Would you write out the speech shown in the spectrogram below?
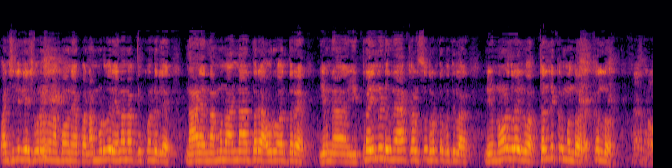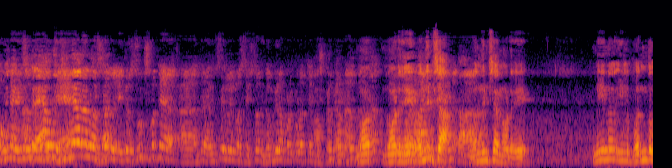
ಪಂಚಲಿಂಗೇಶ್ವರನು ನಮ್ಮವನೇ. ಅಪ್ಪ, ನಮ್ಮ ಹುಡುಗರು ಏನಾನ ಕೂತ್ಕೊಂಡಿರ್ಲಿ, ನಾಳೆ ನಮ್ಮನ್ನು ಅಣ್ಣ ಅಂತಾರೆ, ಅವರು ಅಂತಾರೆ. ಇವನ್ನ ಈ ಟ್ರೈನ್ ಟ್ರೈನ್ಡ್ ಯಾಕೆ ಕಳ್ಸಿದ್ರು ಅಂತ ಗೊತ್ತಿಲ್ಲ. ನೀವು ನೋಡಿದ್ರೆ ಇಲ್ವಾ? ಕಲ್ಲಿಕ್ಕೊಂಡ್ ಬಂದವ್ರೆ, ಕಲ್ಲು. ಅಂದ್ರೆ ಅವರು ಮುಂಚೆ ಜಿಲ್ಲೆಯವರಲ್ವಾ ಸರ್? ಇದ್ರ- ಇದ್ರ ಸೂಕ್ಷ್ಮತೆ ಅಂದ್ರೆ ಅನಿಸಿರ್ಲಿಲ್ವಾ ಸರ್? ಇಷ್ಟೊಂದು ಗಂಭೀರ ಪಡ್ಕೊಳ್ಳುತ್ತೆ ಪ್ರಕರಣ. ಅಂತ? ನೋಡ್ ನೋಡ್ರಿ ಒಂದ್ ನಿಮಿಷ ಒಂದ್ ನಿಮಿಷ ನೋಡ್ರಿ. ನೀನು ಇಲ್ಲಿ ಬಂದು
